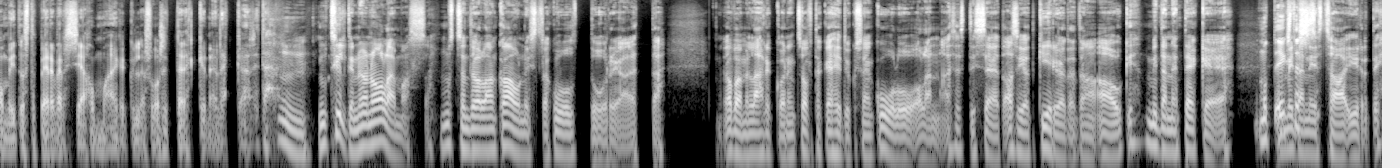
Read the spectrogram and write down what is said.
omituista perversia hommaa, eikä kyllä suosittele kenellekään sitä. Mm, mutta silti ne on olemassa. Musta se on tavallaan kaunista kulttuuria, että avaimen lähdekoodin softakehitykseen kuuluu olennaisesti se, että asiat kirjoitetaan auki, mitä ne tekee Mut mitä tässä, niistä saa irti.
